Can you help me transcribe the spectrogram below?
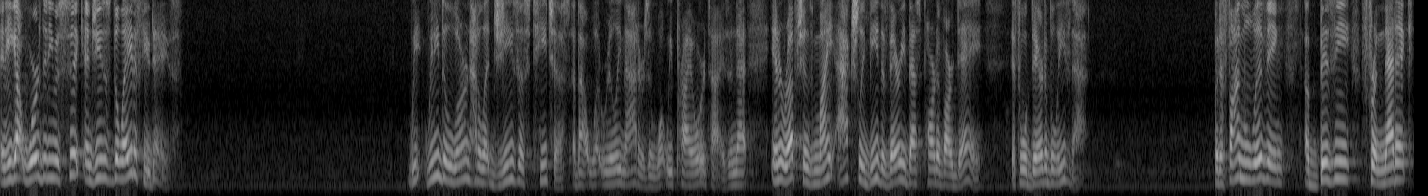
And he got word that he was sick, and Jesus delayed a few days. We, we need to learn how to let Jesus teach us about what really matters and what we prioritize, and that interruptions might actually be the very best part of our day if we'll dare to believe that. But if I'm living a busy, frenetic,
